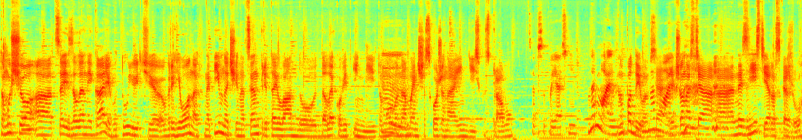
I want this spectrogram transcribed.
Тому що а, цей зелений карі готують е, в регіонах на півночі, на центрі Таїланду, далеко від Індії, тому Мм. вона менше схожа на індійську страву. Це все пояснює. Нормально. Ну, подивимося. Нормально. Якщо Настя е, не з'їсть, я розкажу.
